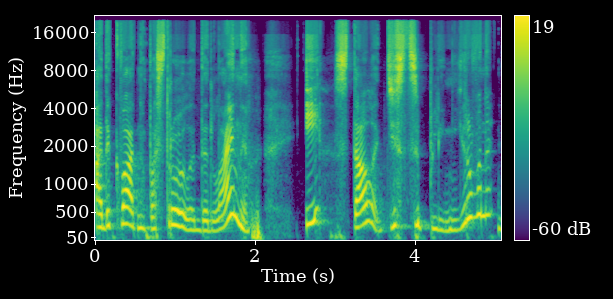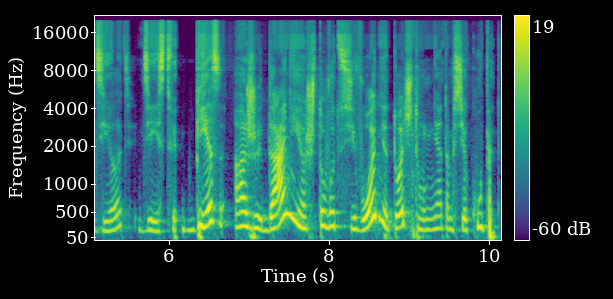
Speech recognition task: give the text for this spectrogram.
адекватно построила дедлайны и стала дисциплинированно делать действия без ожидания, что вот сегодня точно у меня там все купят,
